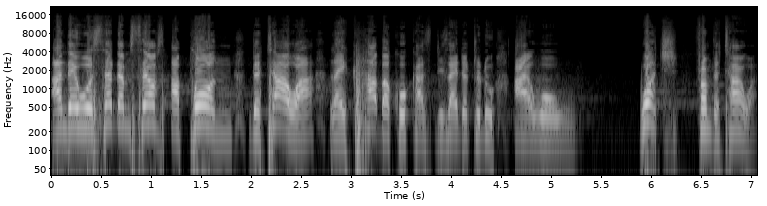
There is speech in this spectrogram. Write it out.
and they will set themselves upon the tower like Habakkuk has decided to do. I will watch from the tower.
